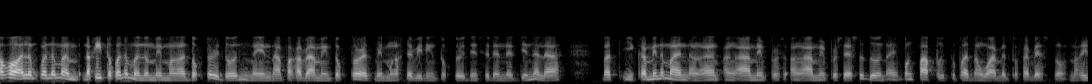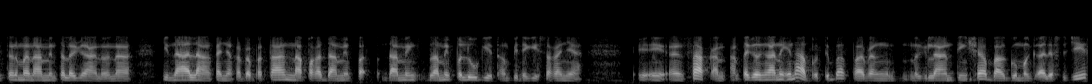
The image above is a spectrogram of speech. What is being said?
Ako, alam ko naman, nakita ko naman no, may mga doktor doon, may napakaraming doktor at may mga sariling doktor din sila na dinala. But yung kami naman, ang, ang, aming, ang aming proseso doon ay pagpapagtupad ng warrant of arrest. No? Nakita naman namin talaga no, na ginalang ang kanyang karapatan, napakadaming pa, daming, daming palugit ang binigay sa kanya. In fact, ang, ang tagal nga nang inabot, di ba? Parang naglanding siya bago mag alas 10.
